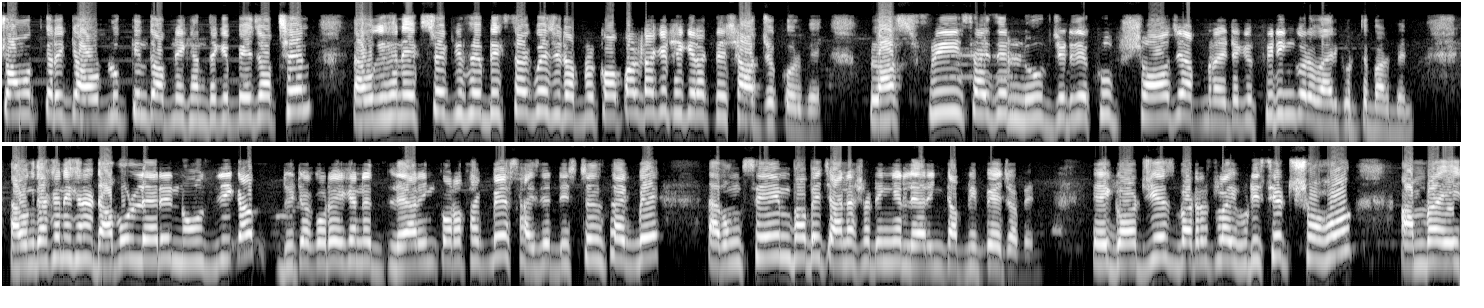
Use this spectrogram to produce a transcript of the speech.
চমৎকার একটি আউটলুক কিন্তু আপনি এখান থেকে পেয়ে যাচ্ছেন। এবং এখানে এক্সট্রা একটি ফেব্রিক্স থাকবে, যেটা আপনার কপালটাকে ঠেকে রাখতে সাহায্য করবে। প্লাস ফ্রি সাইজের লুক যেটা দিয়ে খুব সহজে আপনারা এটাকে ফিটিং করে বাইর করতে পারবেন। এবং দেখেন এখানে ডাবল লেয়ারের নোজ নিকাপ দুইটা করে এখানে লেয়ারিং করা থাকবে সাইজের ডিস্টেন্স থাকবে। এবং সেম ভাবে চায়না শার্টিং এর লেয়ারিংটা আপনি পেয়ে যাবেন। এই গর্জিয়াস বাটারফ্লাই হুডি সেট সহ আমরা এই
